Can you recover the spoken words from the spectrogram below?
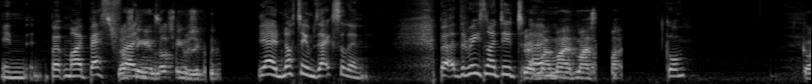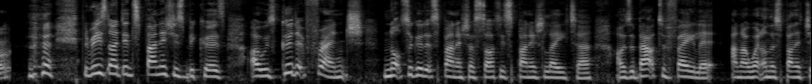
In, but my best friend. Nottingham, Nottingham was a good. Yeah, Nottingham's excellent. But the reason I did um, my, my, my, my, go on. Go on. The reason I did Spanish is because I was good at French, not so good at Spanish. I started Spanish later. I was about to fail it, and I went on the Spanish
